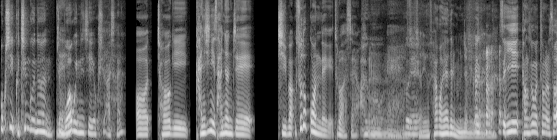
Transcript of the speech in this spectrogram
혹시 그 친구는 지금 네. 뭐 하고 있는지 혹시 아시나요? 어, 저기 간신히 4년제 지방 수도권에 들어왔어요. 아이고 음. 예. 이거 진짜 이거 사과해야 될 문제입니다. 그래서 이 방송을 통해서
